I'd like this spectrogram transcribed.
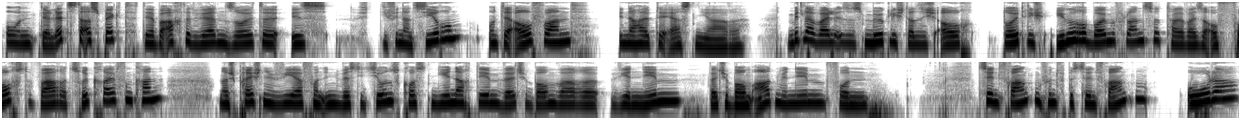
Und der letzte Aspekt, der beachtet werden sollte, ist die Finanzierung und der Aufwand innerhalb der ersten Jahre. Mittlerweile ist es möglich, dass ich auch deutlich jüngere Bäume pflanze, teilweise auf Forstware zurückgreifen kann. Und da sprechen wir von Investitionskosten, je nachdem, welche Baumware wir nehmen, welche Baumarten wir nehmen, von 10 Franken, 5 bis 10 Franken. Oder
